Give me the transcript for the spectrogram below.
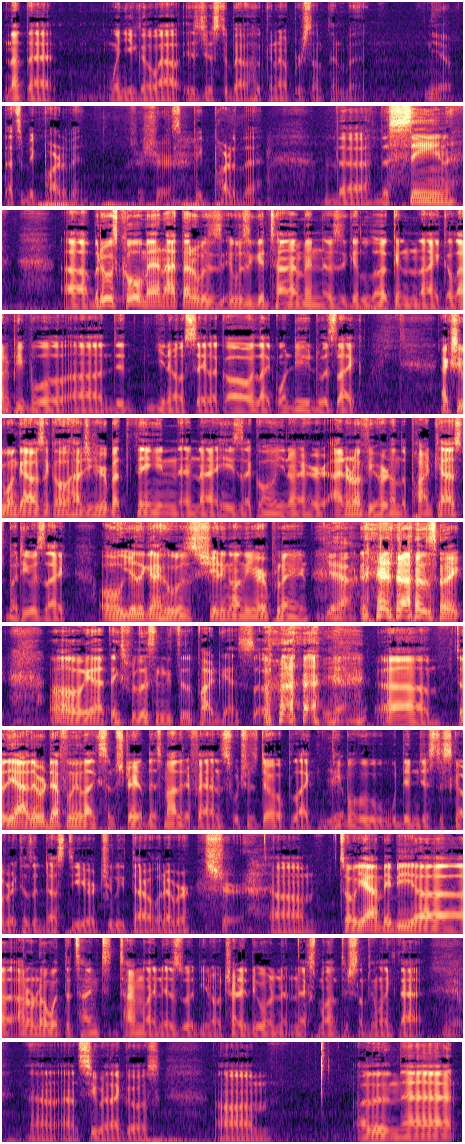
not that when you go out is just about hooking up or something, but yeah, that's a big part of it for sure. It's a big part of the the the scene. Uh, but it was cool, man. I thought it was it was a good time and it was a good look and like a lot of people uh, did you know say like oh like one dude was like actually one guy was like oh how'd you hear about the thing and and I, he's like oh you know I heard I don't know if you heard on the podcast but he was like oh you're the guy who was shitting on the airplane Yeah, and I was like oh yeah thanks for listening to the podcast so yeah, um, so yeah, there were definitely like some straight up Desmadre fans, which was dope. Like Yep. people who didn't just discover it because of Dusty or Chulita or whatever. sure. Um, so yeah, maybe uh, I don't know what the time t- timeline is, but you know, try to do one next month or something like that, Yep. uh, and see where that goes. Um, other than that,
